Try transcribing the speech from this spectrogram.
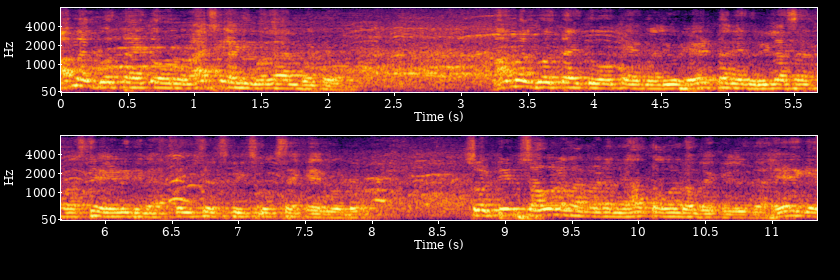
ಆಮೇಲೆ ಗೊತ್ತಾಯ್ತು ಅವರು ರಾಜಕಾರಣಿ ಮಗ ಅನ್ಬಿಟ್ಟು. ಆಮೇಲೆ ಗೊತ್ತಾಯ್ತು ಓಕೆ ಆಮೇಲೆ ಇವ್ರು ಹೇಳ್ತಾನೆ ಇದ್ರು ಇಲ್ಲ ಸರ್ ಫಸ್ಟೇ ಹೇಳಿದ್ದೀನಿ ಹತ್ತು ನಿಮಿಷ ಸ್ಪೀಚ್ ಮುಗಿಸಕ್ಕೆ ಅನ್ಬಿಟ್ಟು ಸೊ ಟಿಪ್ಸ್ ಅವರಲ್ಲ ಮೇಡಮ್ ನಾವು ತಗೊಂಡೋಗ್ಬೇಕು ಇಲ್ಲಿಂದ. ಹೇಗೆ?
